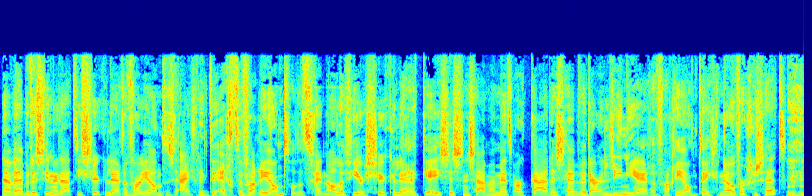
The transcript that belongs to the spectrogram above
Nou, we hebben dus inderdaad die circulaire variant, is eigenlijk de echte variant. Want het zijn alle vier circulaire cases. En samen met Arcades hebben we daar een lineaire variant tegenover gezet. Mhm.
